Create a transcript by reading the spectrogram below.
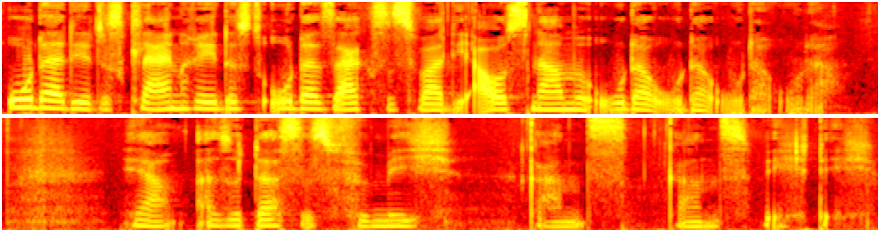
oder dir das kleinredest oder sagst, es war die Ausnahme oder oder oder oder. Ja, also das ist für mich ganz, ganz wichtig.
